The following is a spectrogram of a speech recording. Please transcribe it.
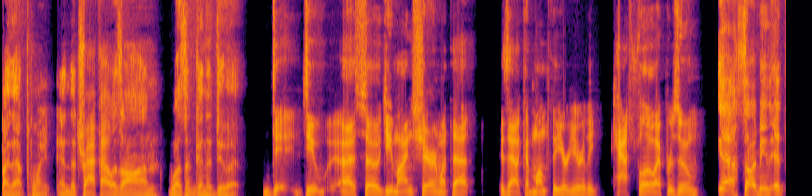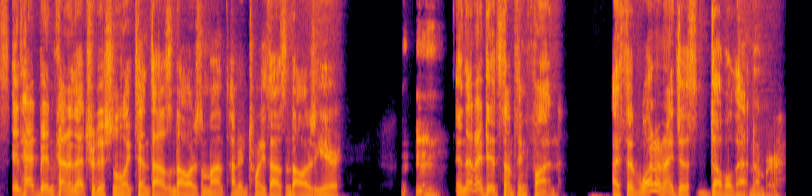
by that point, and the track I was on wasn't going to do it. do, do uh, so? Do you mind sharing what that is? That like a monthly or yearly cash flow? I presume. Yeah, so I mean, it's it had been kind of that traditional like ten thousand dollars a month, hundred twenty thousand dollars a year, and then I did something fun. I said, why don't I just double that number?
